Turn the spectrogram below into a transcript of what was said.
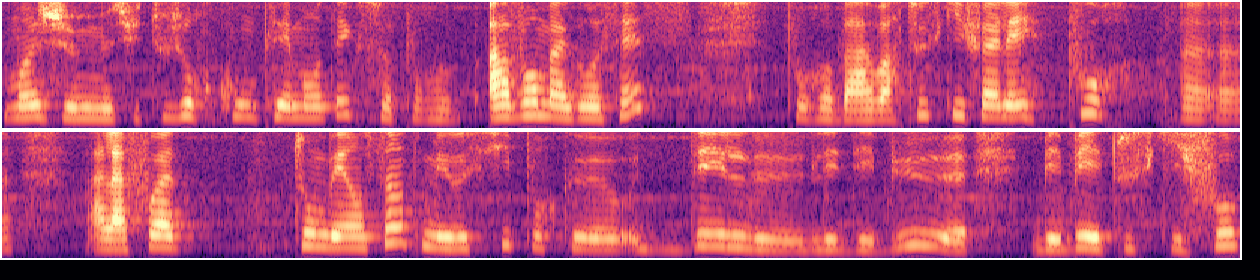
moi, je me suis toujours complémentée, que ce soit pour avant ma grossesse, pour bah, avoir tout ce qu'il fallait pour euh, à la fois tomber enceinte, mais aussi pour que dès les débuts, euh, bébé ait tout ce qu'il faut,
